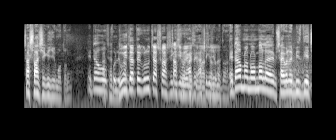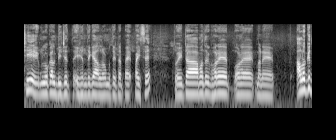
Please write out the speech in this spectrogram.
চারশো আশি কেজির মতন। এটা আচ্ছা দুই দাঁতের গরু চারশো আশি কেজি হয়ে গেছে মাশাআল্লাহ। এটা আমরা নর্মাল সাইবালের বীজ দিয়েছি লোকাল বীজের এখান থেকে আল্লাহর মতো এটা পাইছে। তো এটা আমাদের ঘরে মানে আলোকিত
